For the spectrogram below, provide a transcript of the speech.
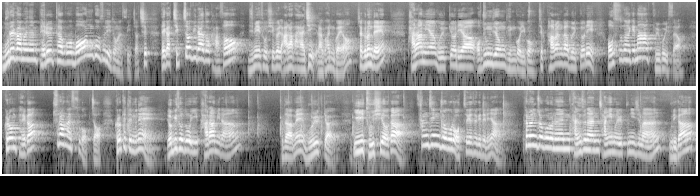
물에 가면은 배를 타고 먼 곳으로 이동할 수 있죠. 즉, 내가 직접이라도 가서 님의 소식을 알아봐야지 라고 한 거예요. 자, 그런데 바람이야 물결이야 어둥정된 거이고, 즉, 바람과 물결이 어수선하게 막 불고 있어요. 그럼 배가 출항할 수가 없죠. 그렇기 때문에 여기서도 이 바람이랑 그 다음에 물결, 이 두 시어가 상징적으로 어떻게 해석이 되느냐? 표면적으로는 단순한 장애물일 뿐이지만 우리가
